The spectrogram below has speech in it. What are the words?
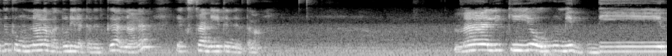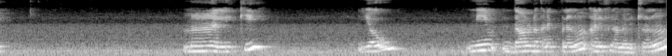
இதுக்கு முன்னால் மதுடி லெட்டர் இருக்குது அதனால் எக்ஸ்ட்ரா நீட்டு நிறுத்தலாம். مالك يوم الدين مالك யௌ மீம் தாலோட கனெக்ட் பண்ணணும் அலிஃப்லாமை விட்டுறணும்.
